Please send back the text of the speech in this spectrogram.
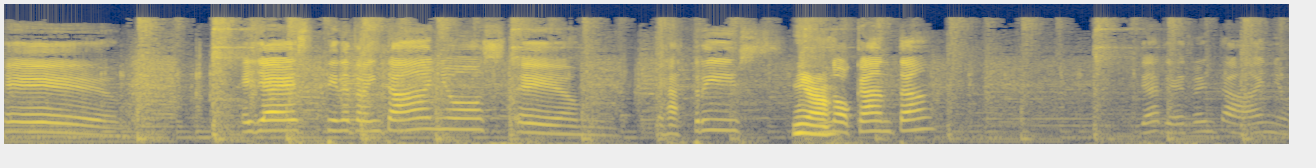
Eh, ella es, tiene 30 años, eh, es actriz, Ya. no canta. Ya tiene 30 años.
